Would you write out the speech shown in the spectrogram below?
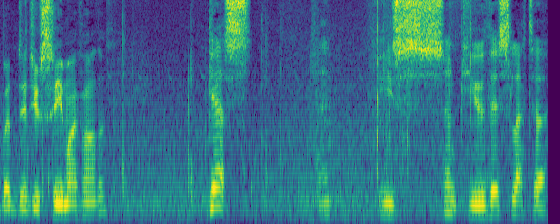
But did you see my father? Yes. He's sent you this letter.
